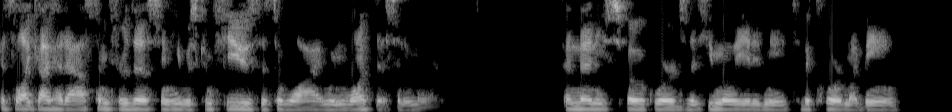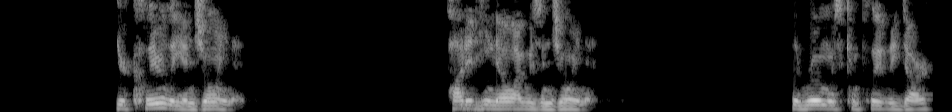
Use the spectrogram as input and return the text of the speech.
It's like I had asked him for this and he was confused as to why I wouldn't want this anymore. And then he spoke words that humiliated me to the core of my being. You're clearly enjoying it. How did he know I was enjoying it? The room was completely dark.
